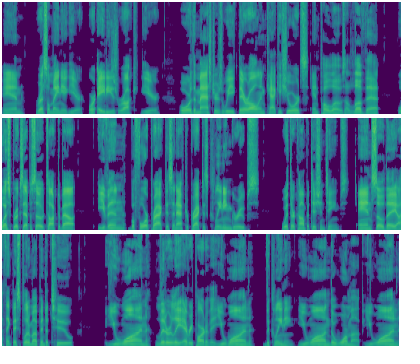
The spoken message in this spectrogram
in WrestleMania gear or 80s rock gear. Or the Masters week, they're all in khaki shorts and polos. I love that. Westbrook's episode talked about even before practice and after practice cleaning groups with their competition teams. And so they, I think they split them up into two. You won literally every part of it. You won the cleaning. You won the warm up. You won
